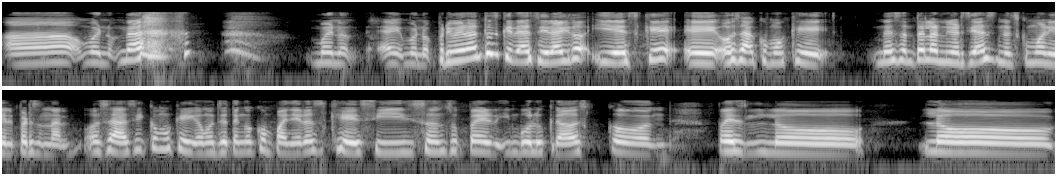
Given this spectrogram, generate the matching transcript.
Ah, bueno, Bueno, eh, bueno, primero antes quería decir algo y es que, eh, o sea, como que no es tanto la universidad, sino es como a nivel personal. O sea, así como que, digamos, yo tengo compañeros que sí son súper involucrados con, pues, lo, lo,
